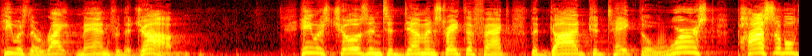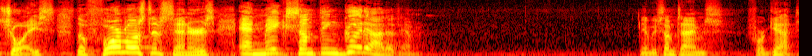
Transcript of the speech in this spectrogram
he was the right man for the job. He was chosen to demonstrate the fact that God could take the worst possible choice, the foremost of sinners, and make something good out of him. And we sometimes forget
